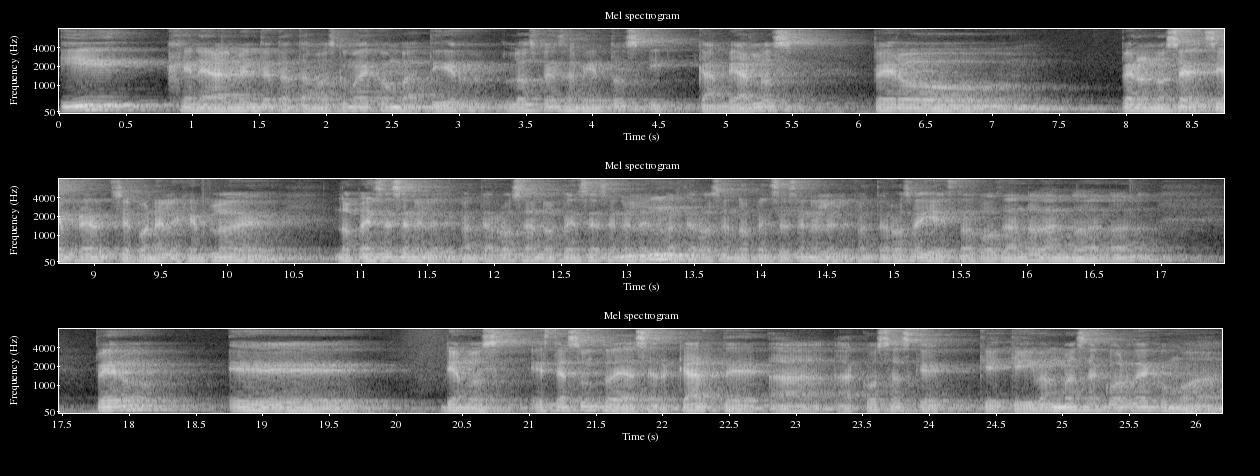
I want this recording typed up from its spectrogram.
y generalmente tratamos como de combatir los pensamientos y cambiarlos, pero pero no sé, siempre se pone el ejemplo de no penses en el elefante rosa, no penses en el elefante rosa, no penses en el elefante rosa y estás vos dando, dando, dando, dando. Pero, eh, digamos, este asunto de acercarte a, a cosas que, que, que, iban más acorde como a...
